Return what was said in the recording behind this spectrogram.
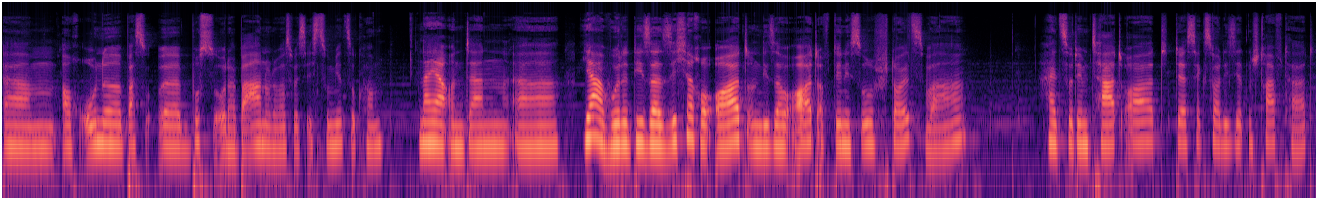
ähm, auch ohne Bus, äh, Bus oder Bahn oder was weiß ich zu mir zu kommen. Naja, und dann äh, ja, wurde dieser sichere Ort und dieser Ort, auf den ich so stolz war, halt zu dem Tatort der sexualisierten Straftat.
